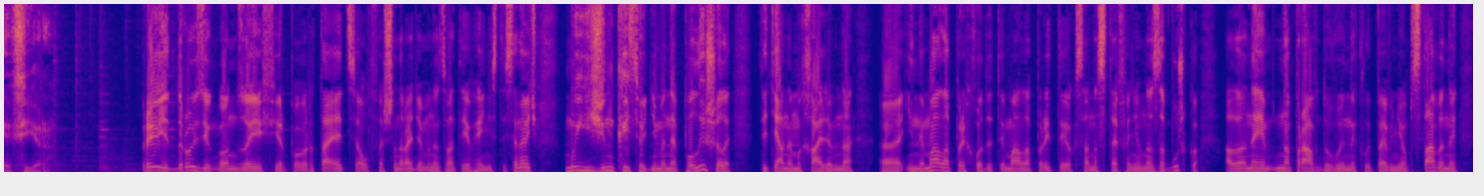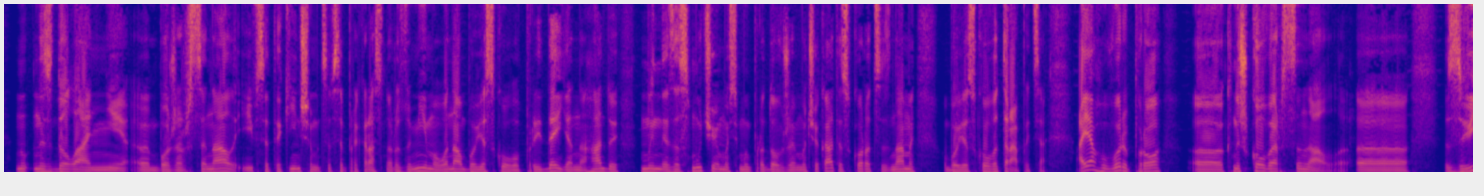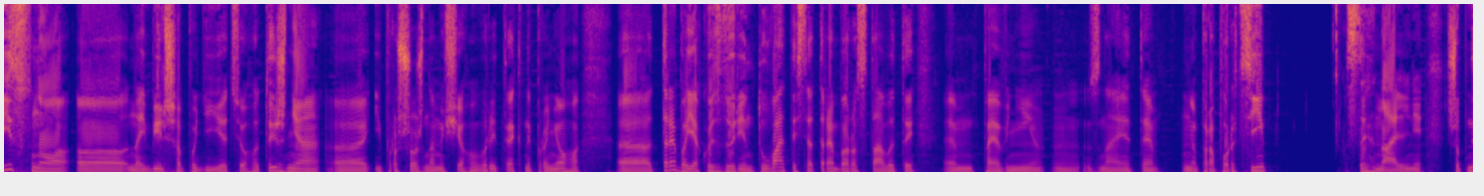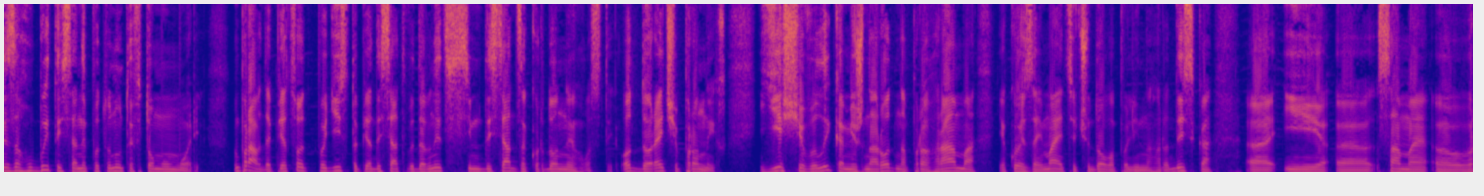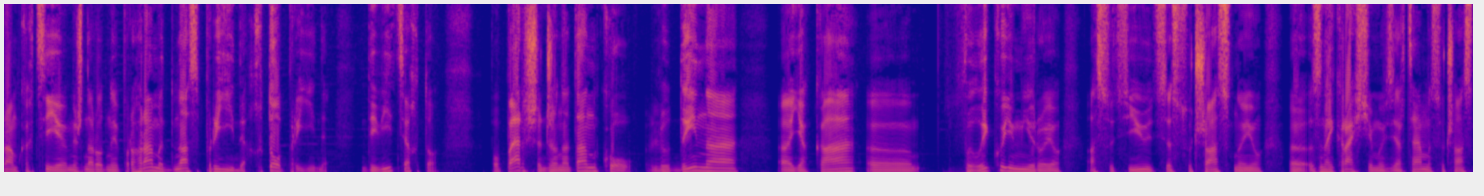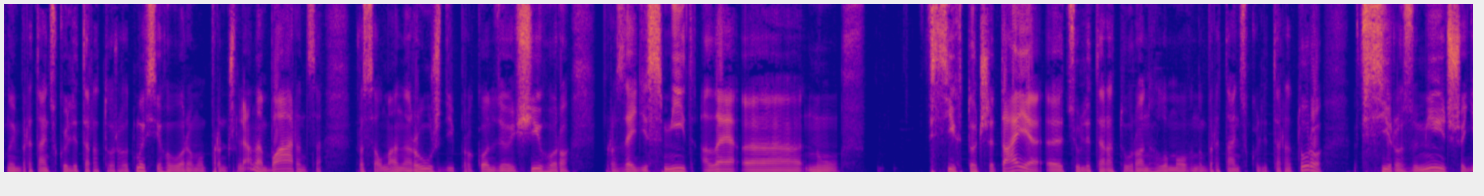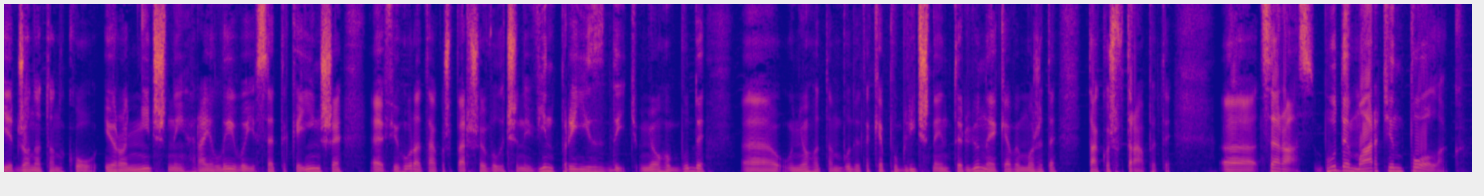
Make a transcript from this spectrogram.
ефір. Привіт, друзі! Гонзо ефір повертається. Old Fashion Radio. Мене звати Євгеній Стасянович. Мої жінки сьогодні мене полишили. Тетяна Михайлівна е, і не мала приходити, мала прийти Оксана Стефанівна Забушко, але в неї направду виникли певні обставини. Ну, нездоланні е, Божий арсенал і все таке інше. Ми це все прекрасно розуміємо. Вона обов'язково прийде. Я нагадую, ми не засмучуємось, ми продовжуємо чекати. Скоро це з нами обов'язково трапиться. А я говорю про книжковий арсенал. Е, звісно, е, найбільша подія цього тижня, е, і про що ж нам ще говорити, як не про нього. Е, треба якось зорієнтуватися, треба розставити ем, певні, е, знаєте, прапорці сигнальні, щоб не загубитися, не потонути в тому морі. Ну, правда, 500 подій, 150 видавництв, 70 закордонних гостей. От, до речі, про них. Є ще велика міжнародна програма, якою займається чудова Поліна Городиська. Е, і е, саме е, в рамках цієї міжнародної програми до нас приїде. Хто приїде? Дивіться хто. По-перше, Джонатан Коу, людина, е, яка. Великою мірою асоціюються з сучасною, е, з найкращими взірцями сучасної британської літератури. От ми всі говоримо про Джуляна Барнса, про Салмана Ружді, про Кодзіо Шігоро, про Зейді Сміт, але е, ну всі, хто читає е, цю літературу, англомовну британську літературу, всі розуміють, що є Джонатан Коу, іронічний, грайливий і все таке інше. Е, фігура також першої величини. Він приїздить. У нього буде е, у нього там буде таке публічне інтерв'ю, на яке ви можете також втрапити. Це раз буде Мартін Полак.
